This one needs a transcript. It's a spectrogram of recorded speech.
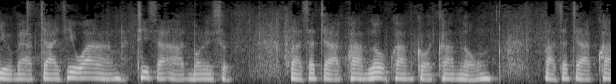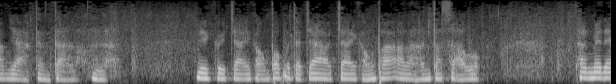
อยู่แบบใจที่ว่างที่สะอาดบริสุทธิ์ปราศจากความโลภความโกรธความหลงปราศจากความอยากต่าง ๆ นี่คือใจของพระพุทธเจ้าใจของพระอาหารหันตสาวก ท่านไม่ได้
